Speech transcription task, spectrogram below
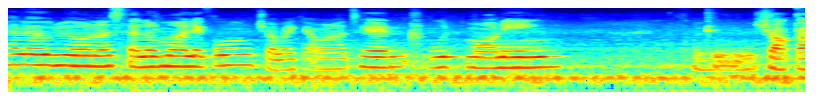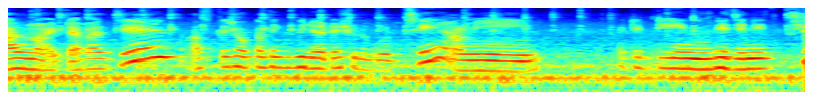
হ্যালো এভরিওয়ান আসসালামু আলাইকুম সবাই কেমন আছেন? গুড মর্নিং সকাল নয়টা বাজে। আজকে সকাল থেকে ভিডিওটা শুরু করছি। আমি একটা ডিম ভেজে নিচ্ছি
